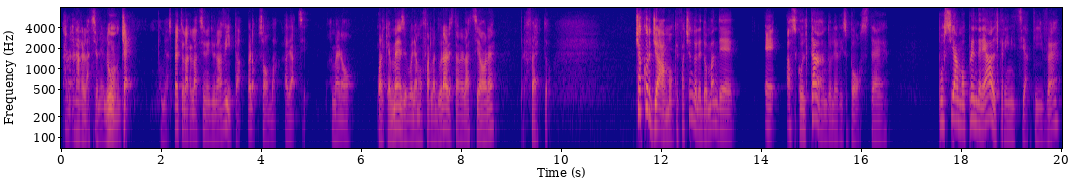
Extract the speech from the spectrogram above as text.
È una relazione lunga, cioè, non mi aspetto la relazione di una vita, però insomma, ragazzi, almeno qualche mese vogliamo farla durare questa relazione? Perfetto. Ci accorgiamo che facendo le domande e ascoltando le risposte, possiamo prendere altre iniziative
